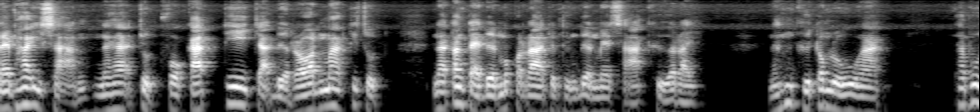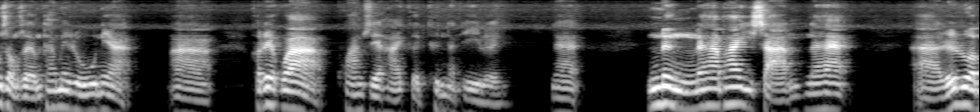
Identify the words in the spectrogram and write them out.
ในภาคอีสานนะฮะจุดโฟกัสที่จะเดือดร้อนมากที่สุด นะตั้งแต่เดือนมกราจนถึงเดือนเมษาคืออะไร นั่นคือต้องรู้ฮะถ้าผู้ส่งเสริมถ้าไม่รู้เนี่ยอ่าเขาเรียกว่าความเสียหายเกิดขึ้นทันทีเลยนะฮะหนึ่งนะฮะภาคอีสานนะฮะอ่าหรือรวม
